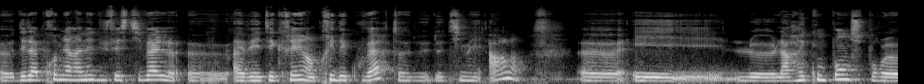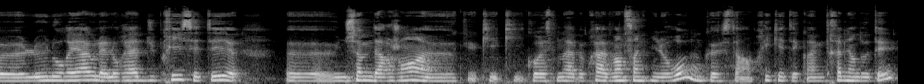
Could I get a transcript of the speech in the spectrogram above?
euh, dès la première année du festival euh, avait été créé un prix découverte de, de Timmy Arles. et le, la récompense pour le, lauréat ou la lauréate du prix, c'était une somme d'argent qui, qui, correspondait à peu près à 25 000 euros. Donc c'était un prix qui était quand même très bien doté.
